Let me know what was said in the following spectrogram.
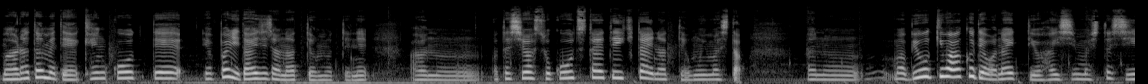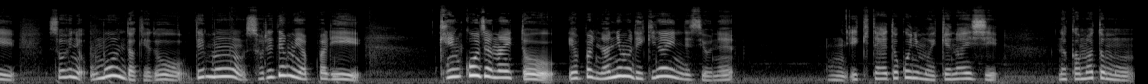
まあ、改めて健康ってやっぱり大事だなって思ってね、あのー、私はそこを伝えていきたいなって思いました。あの、まあ、病気は悪ではないっていう配信もしたしそういうふうに思うんだけどでもそれでもやっぱり健康じゃないとやっぱり何もできないんですよね。うん、行きたいとこにも行けないし仲間とも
